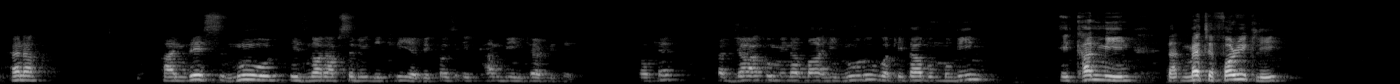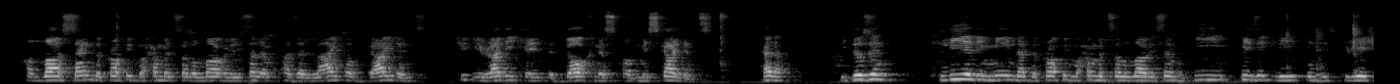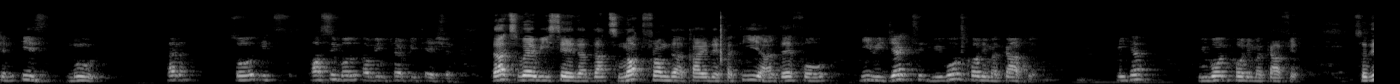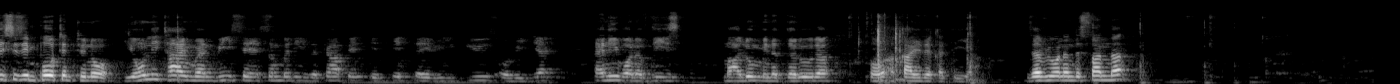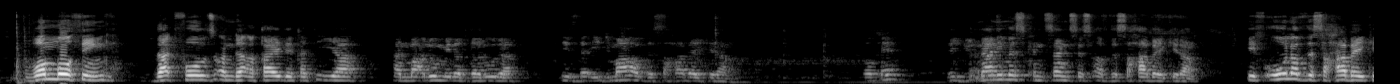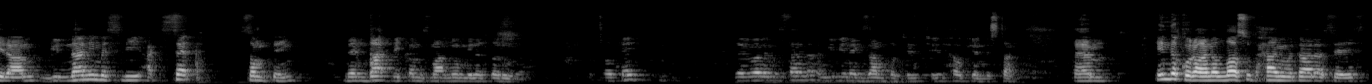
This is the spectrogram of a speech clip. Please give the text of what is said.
And this nur is not absolutely clear because it can be interpreted. Okay? قَدْ جَاءَكُم مِّنَ اللَّهِ نُورٌ وَكِتَابٌ مُبِينٌ It can mean that metaphorically, Allah sent the Prophet Muhammad as a light of guidance to eradicate the darkness of misguidance. It doesn't clearly mean that the Prophet Muhammad he physically in his creation is Nur. And so it's possible of interpretation. That's where we say that that's not from the Aqaidah fatiya. therefore he rejects it. We won't call him a kafir. We won't call him a kafir. So this is important to know. The only time when we say somebody is a kafir is if they refuse or reject any one of these ma'lum min al-darura or aqaid qatiyya. Does everyone understand that? One more thing that falls under aqaid qatiyya and ma'lum min al-darura is the ijma of the Sahaba kiram. Okay? The unanimous consensus of the Sahaba kiram. If all of the Sahaba kiram unanimously accept something, then that becomes ma'lum min al-darura. Okay? Does everyone understand that? I'll give you an example to, to help you understand. Um, in the Quran, Allah subhanahu wa ta'ala says,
